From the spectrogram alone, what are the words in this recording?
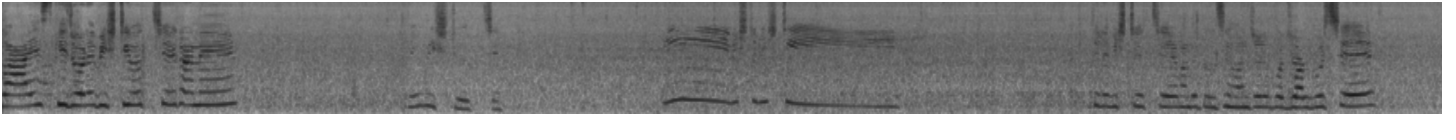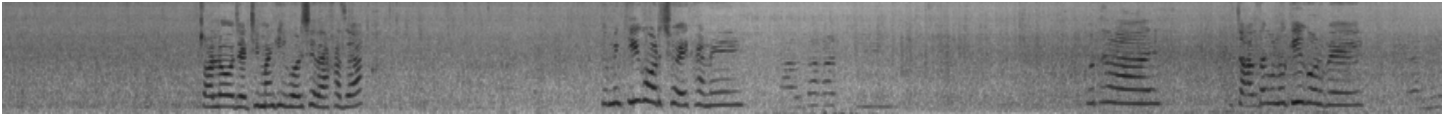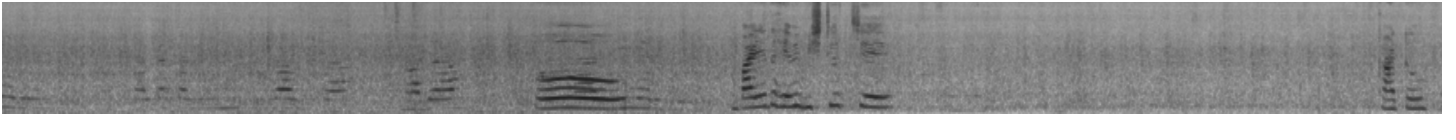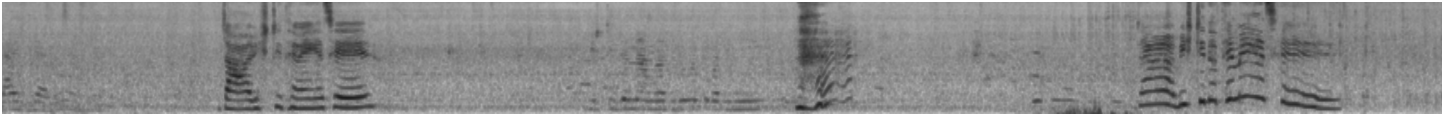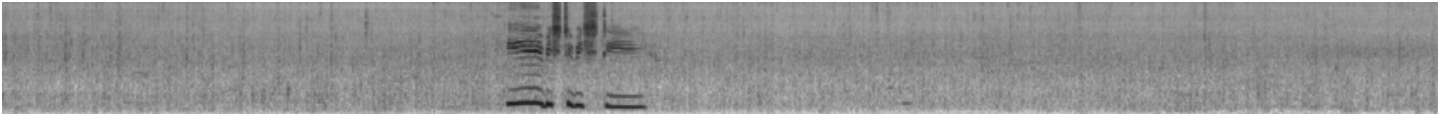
Guys কি জোরে বৃষ্টি হচ্ছে এখানে? বৃষ্টি হচ্ছে? ই, বৃষ্টি বৃষ্টি। জোরে বৃষ্টি হচ্ছে আমাদের তুলসী মঞ্চের উপর জল পড়ছে চলো জেঠিমা কি করছে দেখা যাক। তুমি কি করছ এখানে? কোথায়? চালতাগুলো কি করবে? ও। বাইরে তো হেভি বৃষ্টি হচ্ছে। কাটো। যা বৃষ্টি থেমে গেছে। বৃষ্টির জন্য আমরা ভিডিও করতে পারিনি। যা বৃষ্টি তো থেমে গেছে কি বৃষ্টি বৃষ্টি।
